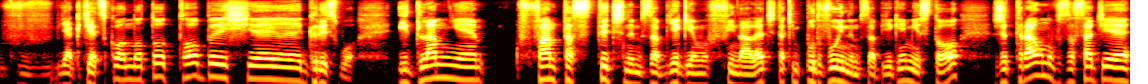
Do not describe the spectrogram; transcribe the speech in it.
w, jak dziecko, no to to by się gryzło. I dla mnie fantastycznym zabiegiem w finale, czy takim podwójnym zabiegiem jest to, że Traun w zasadzie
